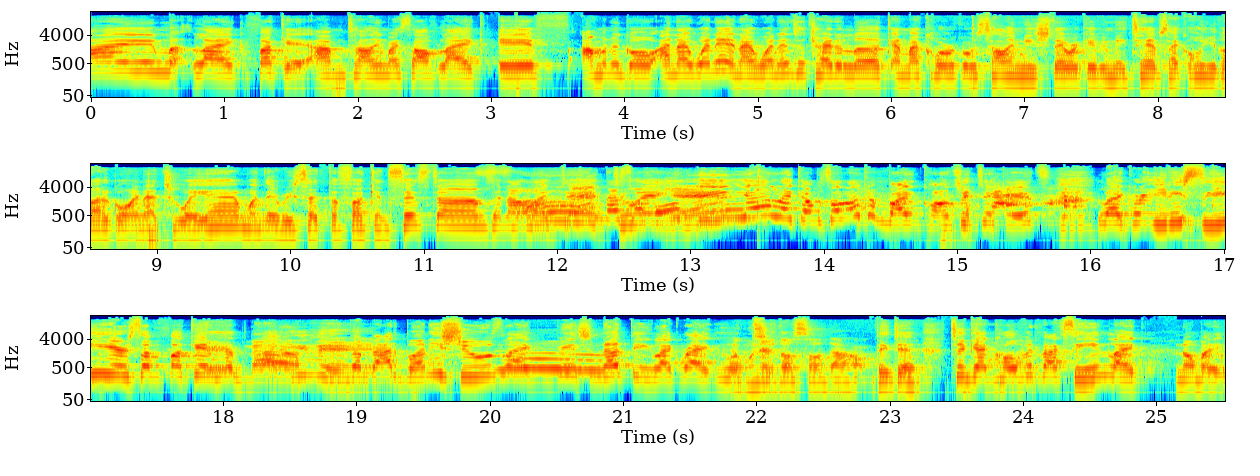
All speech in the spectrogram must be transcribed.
I'm like, fuck it. I'm telling myself, like, if I'm gonna go, and I went in, I went in to try to look, and my coworker was telling me, they were giving me tips, like, oh, you gotta go in at 2 a.m. when they reset the fucking systems. And I'm like, dang, that's the whole thing. Yeah, like, I'm so like I'm buying concert tickets, like, or EDC or some fucking, Not uh, even. the Bad Bunny shoes, like, bitch, nothing. Like, right. I wonder if those sold out. they did. To get COVID vaccine, like, nobody.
